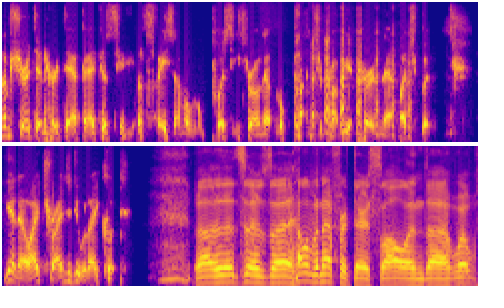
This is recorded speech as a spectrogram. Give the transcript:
I'm sure it didn't hurt that bad because let's face it, I'm a little pussy throwing that little punch. It probably didn't hurt that much, but you know, I tried to do what I could. Well, that's it was a hell of an effort there, Saul. And uh, well,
